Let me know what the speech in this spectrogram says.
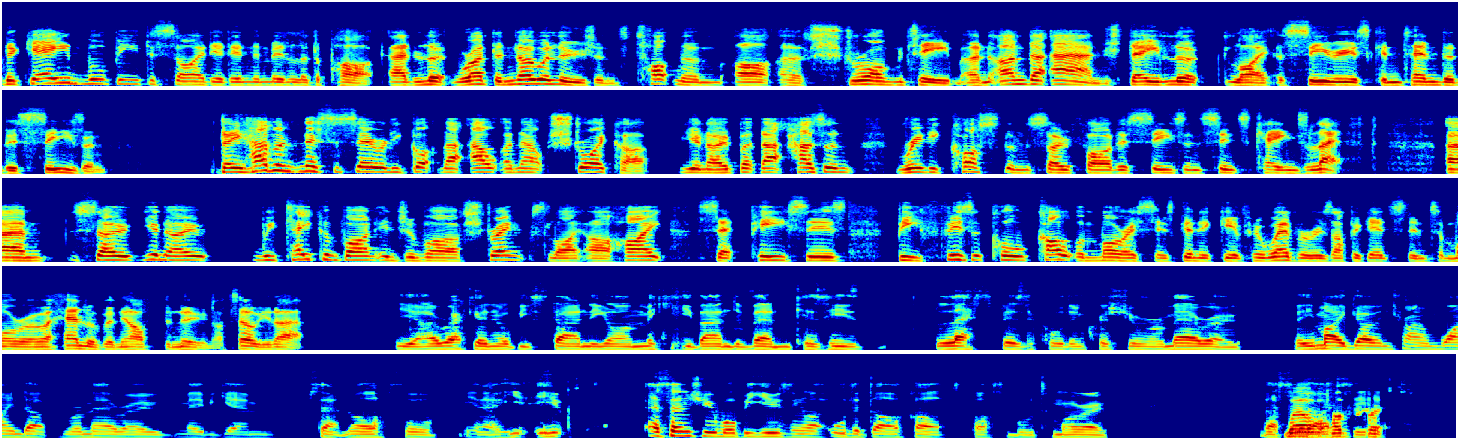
the game will be decided in the middle of the park. And look, we're under no illusions. Tottenham are a strong team, and under Ange, they look like a serious contender this season. They haven't necessarily got that out and out striker, you know, but that hasn't really cost them so far this season since Kane's left. Um, so, you know, we take advantage of our strengths like our height, set pieces, be physical. Carlton Morris is going to give whoever is up against him tomorrow a hell of an afternoon. I'll tell you that. Yeah, I reckon he'll be standing on Micky van de Ven because he's less physical than Cristian Romero. But he might go and try and wind up Romero, maybe get him sent off, or you know, he, he essentially will be using like all the dark arts possible tomorrow. That's well,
